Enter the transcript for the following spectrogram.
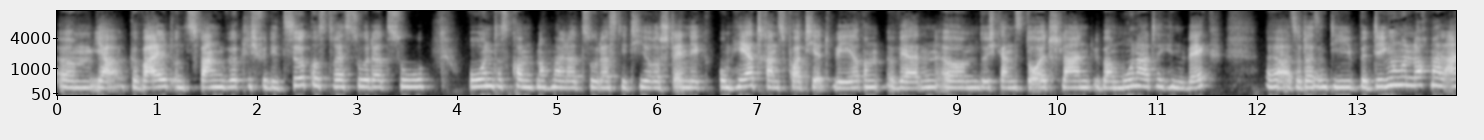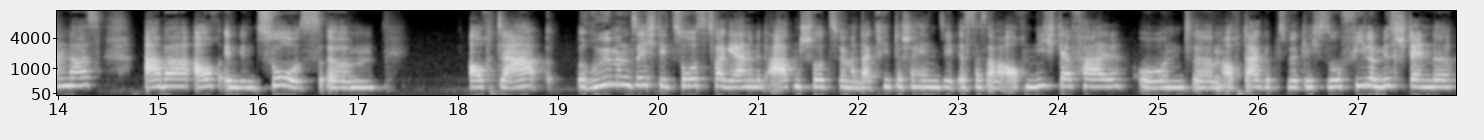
ähm, ja, Gewalt und Zwang wirklich für die Zirkusdressur dazu. Und es kommt nochmal dazu, dass die Tiere ständig umhertransportiert wären, werden ähm, durch ganz Deutschland über Monate hinweg. Äh, also da sind die Bedingungen nochmal anders. Aber auch in den Zoos, ähm, auch da rühmen sich die Zoos zwar gerne mit Artenschutz, wenn man da kritischer hinsieht, ist das aber auch nicht der Fall. Und ähm, auch da gibt es wirklich so viele Missstände,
